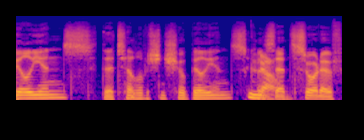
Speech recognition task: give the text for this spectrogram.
Billions, the television show Billions? Because no. that sort of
